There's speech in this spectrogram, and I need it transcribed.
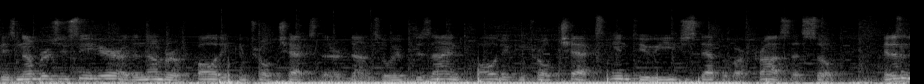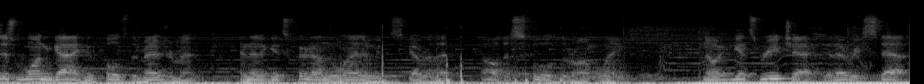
these numbers you see here are the number of quality control checks that are done. So we've designed quality control checks into each step of our process. So it isn't just one guy who pulls the measurement and then it gets cleared on the line and we discover that, oh, this spool's the wrong length. No, it gets rechecked at every step.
